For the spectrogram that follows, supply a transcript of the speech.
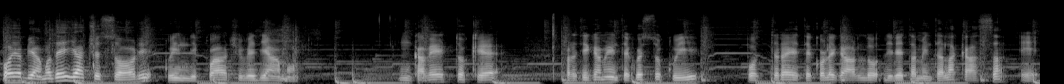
poi abbiamo degli accessori quindi qua ci vediamo un cavetto che praticamente questo qui potrete collegarlo direttamente alla cassa e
